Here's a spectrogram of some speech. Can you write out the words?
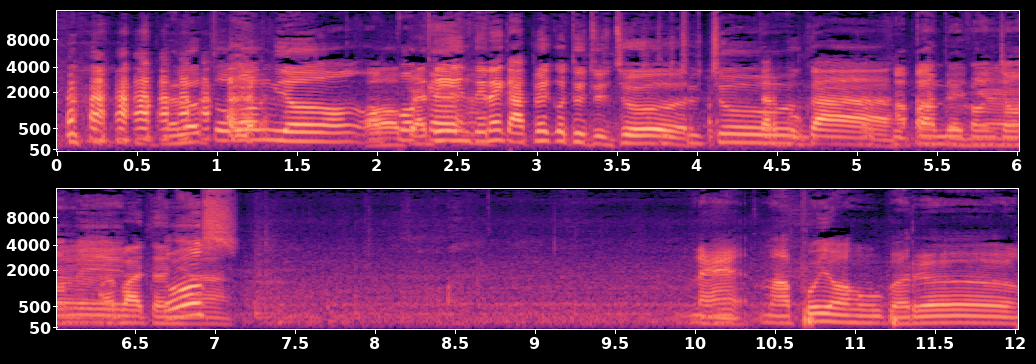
Jaluk tulung ya Oh, apa berarti kek. intinya kabeh kudu jujur. jujur. Terbuka. Apa ambek kancane. Terus Nek mabuk ya mau bareng.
